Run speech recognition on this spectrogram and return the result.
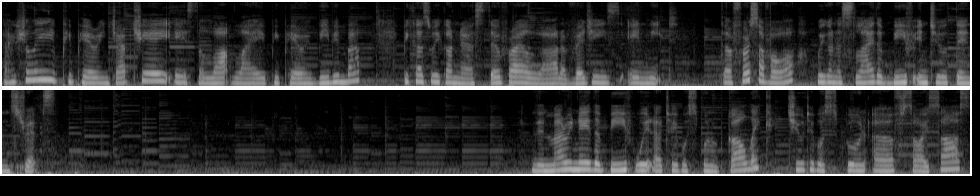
Actually, preparing japchae is a lot like preparing bibimbap because we're gonna stir fry a lot of veggies and meat. So first of all, we're gonna slice the beef into thin strips. Then marinate the beef with a tablespoon of garlic, 2 tablespoons of soy sauce,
